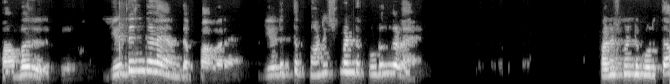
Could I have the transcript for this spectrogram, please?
பவர் இருக்கு. எடுங்களேன் அந்த பவரை எடுத்து பனிஷ்மெண்ட் கொடுங்களேன். பனிஷ்மெண்ட் கொடுத்தா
